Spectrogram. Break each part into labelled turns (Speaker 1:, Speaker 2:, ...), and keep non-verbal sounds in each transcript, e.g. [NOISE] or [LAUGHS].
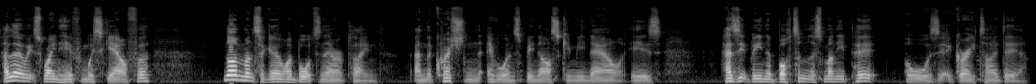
Speaker 1: Hello, it's Wayne here from Whiskey Alpha. Nine months ago, I bought an aeroplane, and the question everyone's been asking me now is Has it been a bottomless money pit, or was it a great idea?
